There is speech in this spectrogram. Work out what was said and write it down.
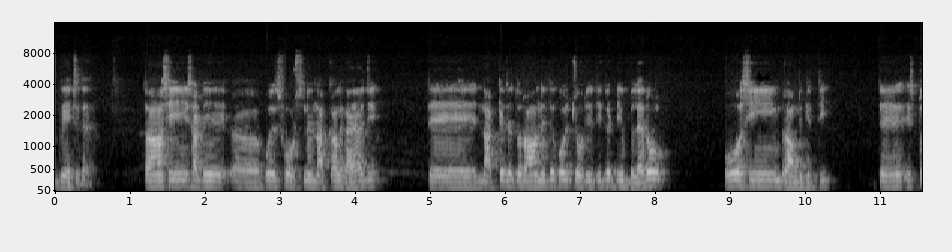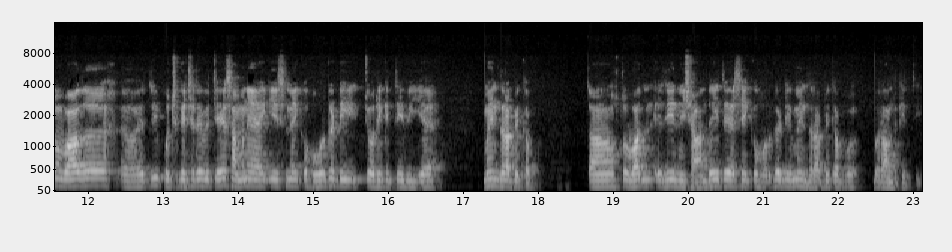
ਵੇਚਦਾ ਹੈ। ਤਾਂ ਅਸੀਂ ਸਾਡੇ ਅਹ, ਪੁਲਿਸ ਫੋਰਸ ਨੇ ਨਾਕਾ ਲਗਾਇਆ ਜੀ ਤੇ ਨਾਕੇ ਦੇ ਦੌਰਾਨ ਇਹਦੇ ਕੋਲ ਚੋਰੀ ਦੀ ਗੱਡੀ ਬਲੈਰੋ ਉਹ ਅਸੀਂ ਬਰਾਮਦ ਕੀਤੀ ਤੇ ਇਸ ਤੋਂ ਬਾਅਦ ਅਹ, ਇਹਦੀ ਪੁੱਛਗਿੱਛ ਦੇ ਵਿੱਚ ਇਹ ਸਾਹਮਣੇ ਆਇਆ ਕਿ ਇਸਨੇ ਇੱਕ ਹੋਰ ਗੱਡੀ ਚੋਰੀ ਕੀਤੀ ਹੋਈ ਹੈ ਮਹਿੰਦਰਾ ਪਿਕਅਪ ਤਾਂ ਉਸ ਤੋਂ ਬਾਅਦ ਇਹਦੀ ਨਿਸ਼ਾਨਦੇਹੀ ਤੇ ਅਸੀਂ ਇੱਕ ਹੋਰ ਗੱਡੀ ਮਹਿੰਦਰਾ ਪਿਕਅਪ ਬਰਾਮਦ ਕੀਤੀ।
